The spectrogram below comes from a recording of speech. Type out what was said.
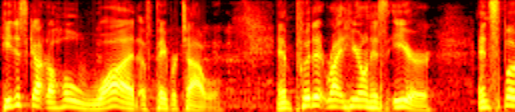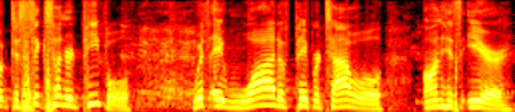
he just got a whole wad of paper towel, and put it right here on his ear and spoke to 600 people with a wad of paper towel on his ear.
